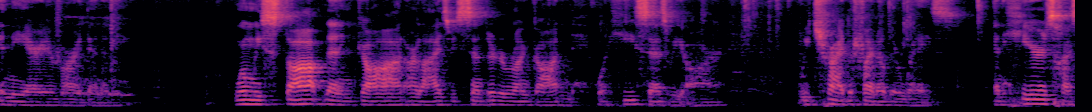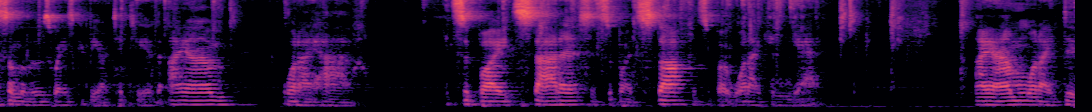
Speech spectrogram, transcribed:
in the area of our identity. When we stop letting God, our lives be centered around God and what He says we are, we try to find other ways. And here's how some of those ways could be articulated I am what I have. It's about status, it's about stuff, it's about what I can get. I am what I do.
